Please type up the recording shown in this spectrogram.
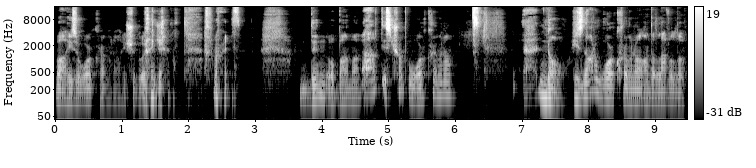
well he's a war criminal. He should go to jail right? Didn't obama oh is trump a war criminal no, he's not a war criminal on the level of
